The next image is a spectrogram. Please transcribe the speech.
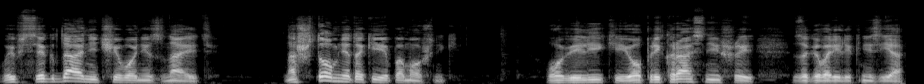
Вы всегда ничего не знаете. На что мне такие помощники? — О, великий, о, прекраснейший! — заговорили князья.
